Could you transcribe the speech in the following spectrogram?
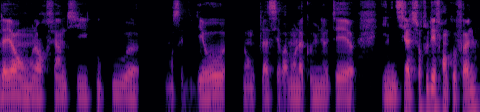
D'ailleurs, on leur fait un petit coucou euh, dans cette vidéo. Donc là, c'est vraiment la communauté euh, initiale, surtout des francophones,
